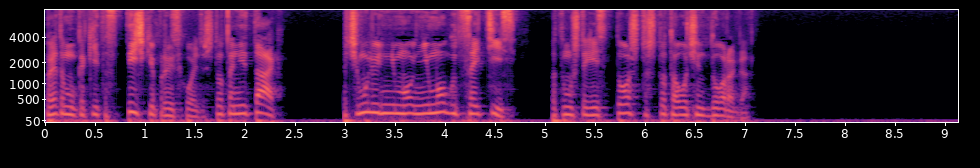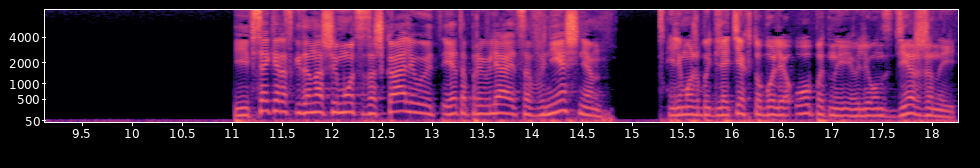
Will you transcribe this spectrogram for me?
Поэтому какие-то стычки происходят, что-то не так. Почему люди не могут сойтись? Потому что есть то, что что-то очень дорого – И всякий раз, когда наши эмоции зашкаливают, и это проявляется внешне, или, может быть, для тех, кто более опытный, или он сдержанный,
